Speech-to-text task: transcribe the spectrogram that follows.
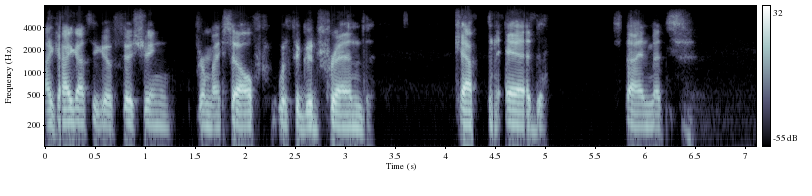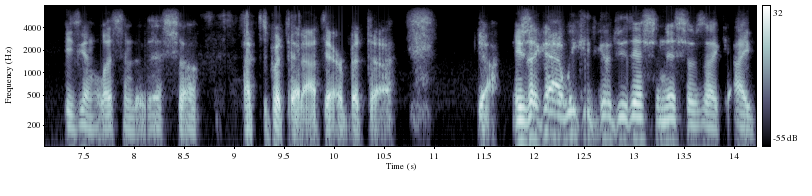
like, I got to go fishing for myself with a good friend, Captain Ed, Steinmetz, he's going to listen to this, so I have to put that out there. But uh, yeah, he's like, yeah, we could go do this and this. I was like, I,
